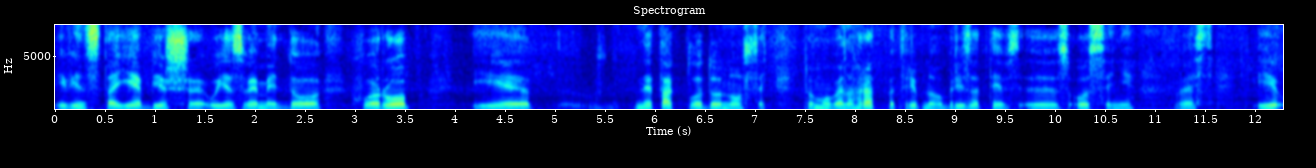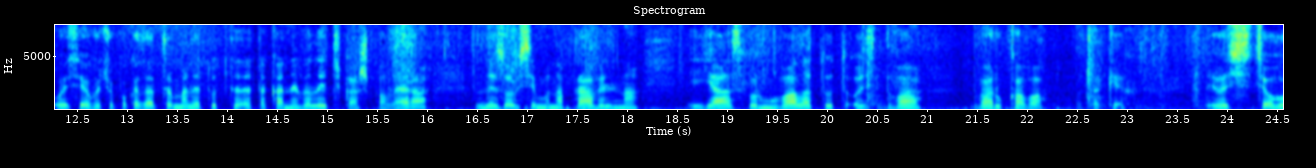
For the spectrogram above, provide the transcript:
і він стає більш е, уязвимий до хвороб і е, не так плодоносить. Тому виноград потрібно обрізати е, з осені весь. І ось я хочу показати, це в мене тут е, така невеличка шпалера, не зовсім вона правильна. І я сформувала тут ось два, два рукава отаких. І ось з цього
